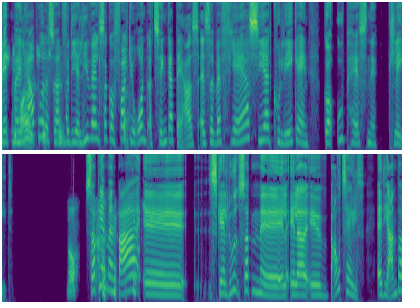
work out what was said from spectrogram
Men må jeg afbryde dig, Søren, fordi alligevel så går folk jo rundt og tænker deres. Altså, hvad fjerde siger, at kollegaen går upassende klædt? Nå. Så bliver man bare øh, skældt ud, sådan, øh, eller, eller øh, bagtalt af de andre,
